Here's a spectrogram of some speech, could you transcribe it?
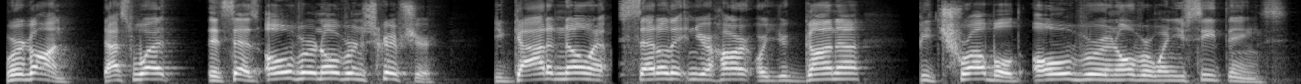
we're gone. That's what it says over and over in scripture. You got to know it, settle it in your heart, or you're gonna be troubled over and over when you see things.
